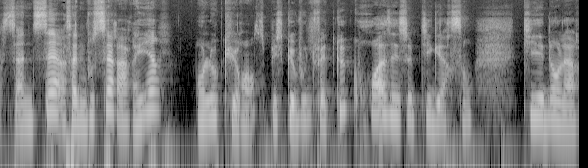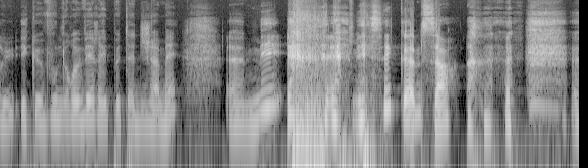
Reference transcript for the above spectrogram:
Ça ne, sert, ça ne vous sert à rien en l'occurrence, puisque vous ne faites que croiser ce petit garçon qui est dans la rue et que vous ne reverrez peut-être jamais, euh, mais, mais c'est comme ça. Euh,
